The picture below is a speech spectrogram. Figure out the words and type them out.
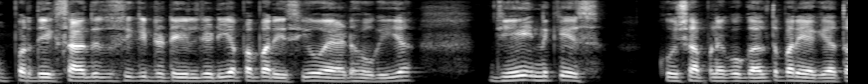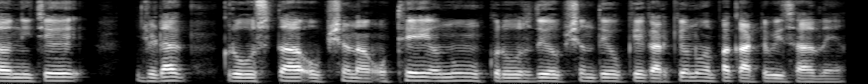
ਉੱਪਰ ਦੇਖ ਸਕਦੇ ਤੁਸੀਂ ਕਿ ਡਿਟੇਲ ਜਿਹੜੀ ਆਪਾਂ ਭਰੀ ਸੀ ਉਹ ਐਡ ਹੋ ਗਈ ਆ। ਜੇ ਇਨ ਕੇਸ ਕੁਝ ਆਪਣੇ ਕੋਲ ਗਲਤ ਭਰਿਆ ਗਿਆ ਤਾਂ ਨੀਚੇ ਜਿਹੜਾ ਕ੍ਰੋਸ ਦਾ ਆਪਸ਼ਨ ਆ, ਉੱਥੇ ਉਹਨੂੰ ਕ੍ਰੋਸ ਦੇ ਆਪਸ਼ਨ ਤੇ ਓਕੇ ਕਰਕੇ ਉਹਨੂੰ ਆਪਾਂ ਕੱਟ ਵੀ ਸਕਦੇ ਆ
